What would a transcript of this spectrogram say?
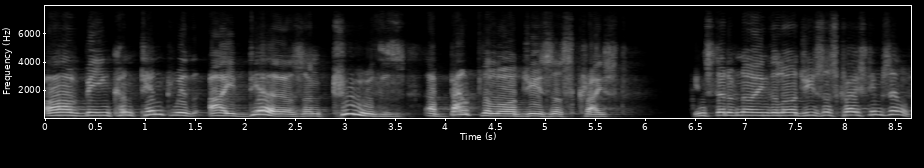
of being content with ideas and truths about the Lord Jesus Christ instead of knowing the Lord Jesus Christ Himself.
